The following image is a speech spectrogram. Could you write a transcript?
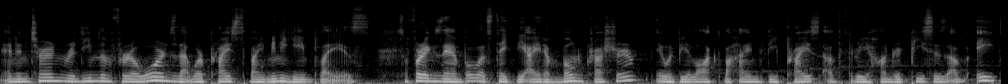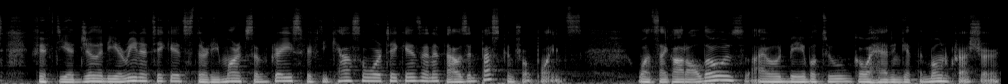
and in turn redeem them for rewards that were priced by mini game plays. So for example, let's take the item Bone Crusher. It would be locked behind the price of 300 pieces of 8, 50 Agility Arena tickets, 30 Marks of Grace, 50 Castle War tickets, and 1000 Pest Control points. Once I got all those, I would be able to go ahead and get the Bone Crusher.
